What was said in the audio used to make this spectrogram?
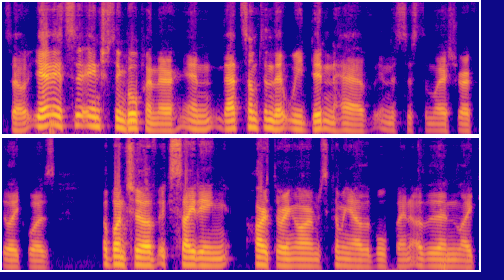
So yeah, it's an interesting bullpen there. And that's something that we didn't have in the system last year, I feel like was a bunch of exciting, hard throwing arms coming out of the bullpen, other than like,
